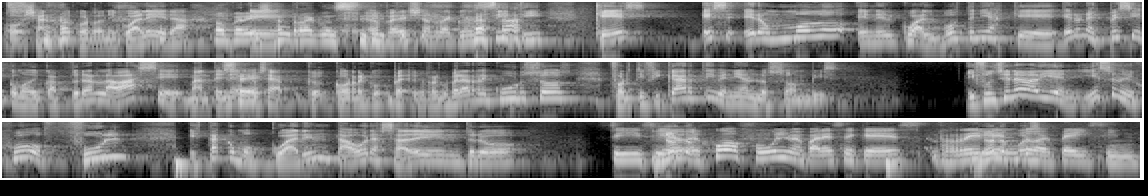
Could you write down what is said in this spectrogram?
o ya no me acuerdo ni cuál era. Operation eh, Raccoon City. Operation Raccoon City, que es ese era un modo en el cual vos tenías que. Era una especie como de capturar la base, mantener, o sea, recuperar recursos, fortificarte y venían los zombies. Y funcionaba bien. Y eso en el juego full está como 40 horas adentro. Sí, sí, el, juego full me parece que es re lento de pacing.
